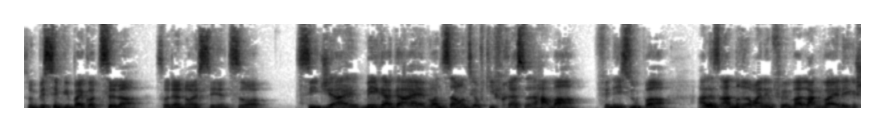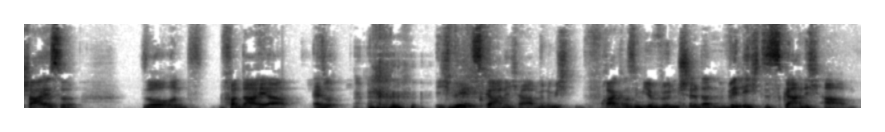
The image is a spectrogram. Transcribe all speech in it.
So ein bisschen wie bei Godzilla, so der neueste jetzt. So CGI, mega geil, Monster hauen sich auf die Fresse, Hammer, finde ich super. Alles andere bei dem Film war langweilige Scheiße. So, und von daher, also, ich will es gar nicht haben. Wenn du mich fragst, was ich mir wünsche, dann will ich das gar nicht haben.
